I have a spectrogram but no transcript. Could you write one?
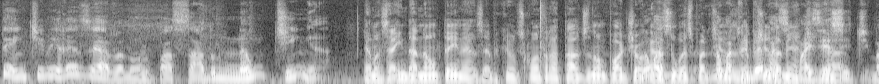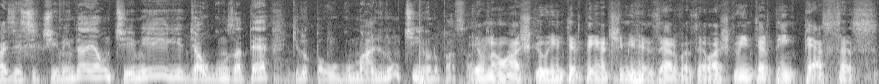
tem time reserva. No ano passado não tinha. É, mas ainda não tem, né, Zé? Porque os contratados não podem jogar Não, mas- duas partidas não, mas tudo bem, mas- repetidamente. Mas, É. esse, mas esse time ainda é um time de alguns até. que no- pô, O Gumalho não tinha ano passado. Eu não acho que o Inter tenha time reservas. Eu acho que o Inter tem peças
